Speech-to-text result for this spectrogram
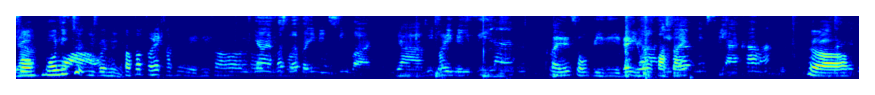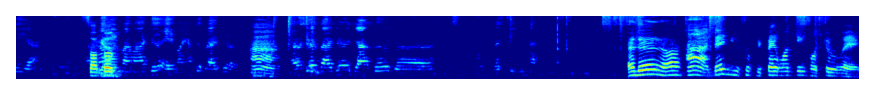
from morning to Wow. evening. Purple parade coming already. So, so Yeah, because everybody next week what. Yeah, Need to mine busy lah. mine is so busy. Then you walk past later? Next week ah come ah. Yeah, Saturday ah. Saturday. My mother and my younger brother. Ah, Elder brother jaga the the thing ah. And then uh, ah. Then you should prepare one thing for sure. Eh.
